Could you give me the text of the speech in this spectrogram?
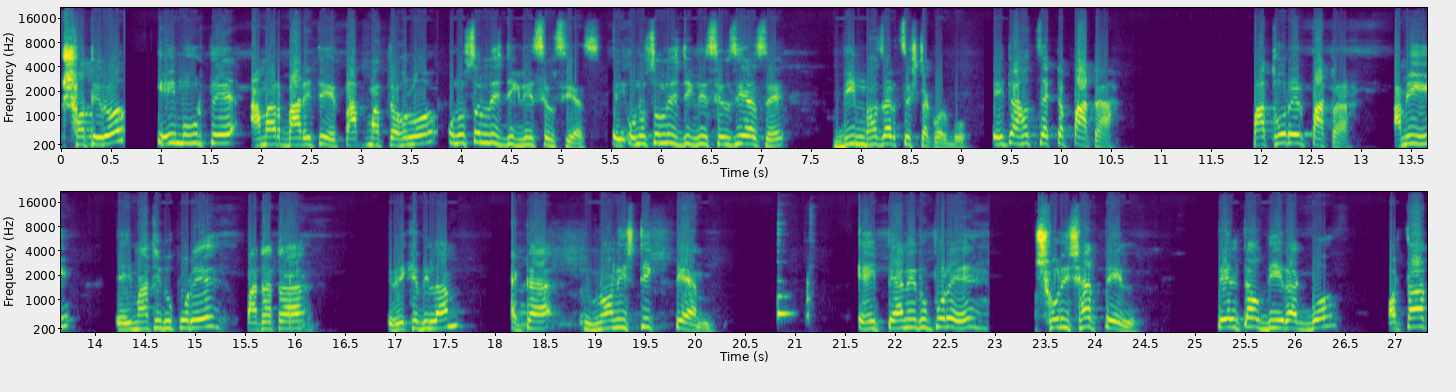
সতেরো। এই মুহূর্তে আমার বাড়িতে তাপমাত্রা হলো উনচল্লিশ ডিগ্রি সেলসিয়াস। এই উনচল্লিশ ডিগ্রি সেলসিয়াসে ডিম ভাজার চেষ্টা করব। এটা হচ্ছে একটা পাটা, পাথরের পাটা। আমি এই মাটির উপরে পাটাটা রেখে দিলাম, একটা নন স্টিক প্যান এই প্যানের উপরে সরিষার তেল। তেলটাও দিয়ে রাখব। অর্থাৎ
